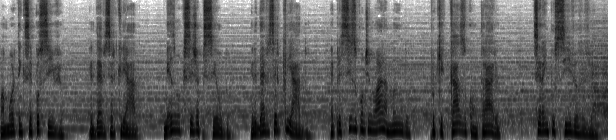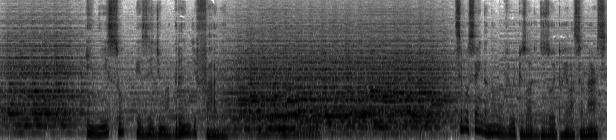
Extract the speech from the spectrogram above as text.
o amor tem que ser possível. Ele deve ser criado, mesmo que seja pseudo. Ele deve ser criado. É preciso continuar amando, porque caso contrário, será impossível viver. E nisso reside uma grande falha. Se você ainda não ouviu o episódio 18 Relacionar-se,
